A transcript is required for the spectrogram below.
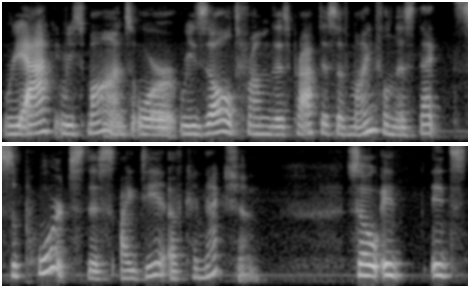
react response or result from this practice of mindfulness that supports this idea of connection. So it it's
